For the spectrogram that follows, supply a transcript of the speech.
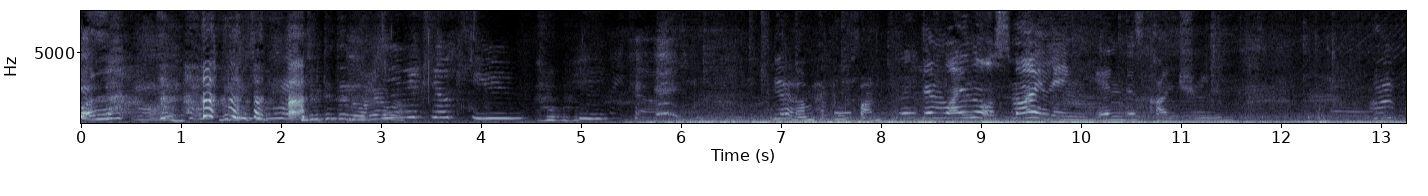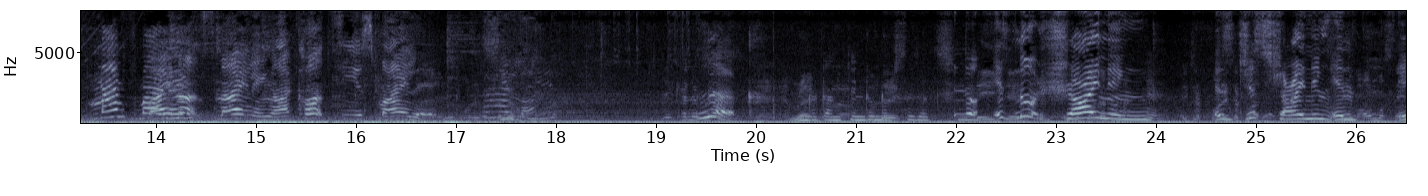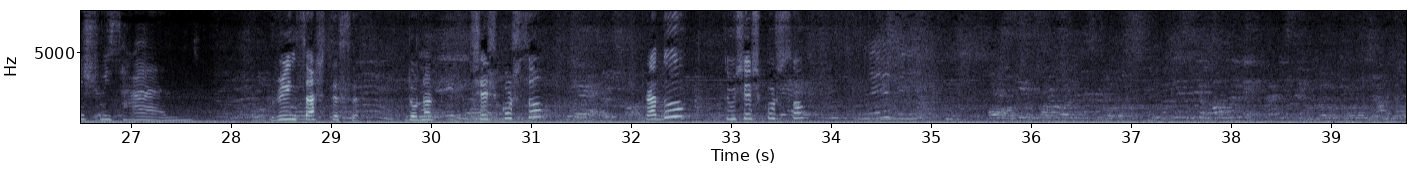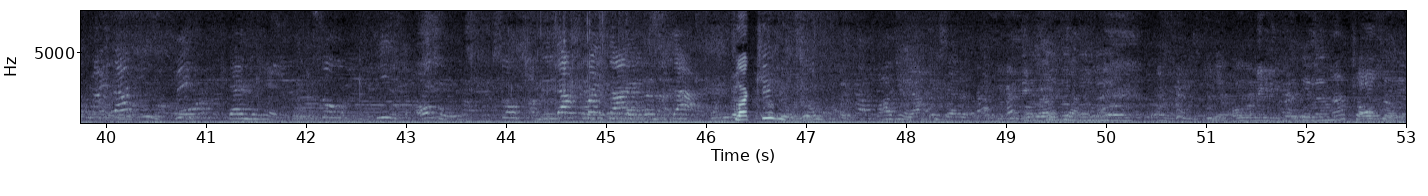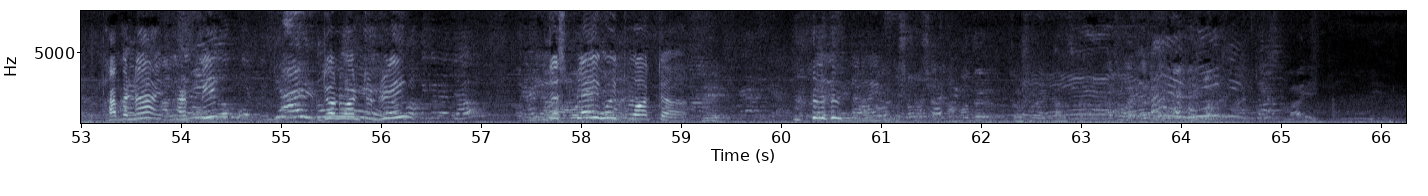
yeah, I'm having fun. Then why not smiling in this country? Mom, smiling. Why not smiling? I can't see you smiling. Look. No, it's not shining. It's just shining in Ishri's hand. Drinks আসতেছে donut শেষ করছ রাদু তুমি শেষ করছ. Lucky খাবে না Happy don't want to drink just playing with water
